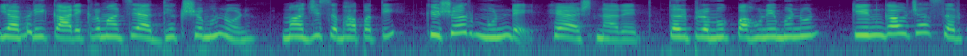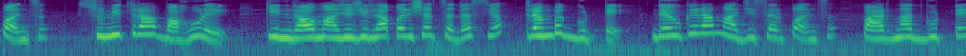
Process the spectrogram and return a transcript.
यावेळी कार्यक्रमाचे अध्यक्ष म्हणून माजी सभापती किशोर मुंडे हे असणार आहेत. तर प्रमुख पाहुणे म्हणून किनगावच्या सरपंच सुमित्रा वाहुळे किनगाव माजी जिल्हा परिषद सदस्य त्र्यंबक गुट्टे देवकरा माजी सरपंच पारनाथ गुट्टे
